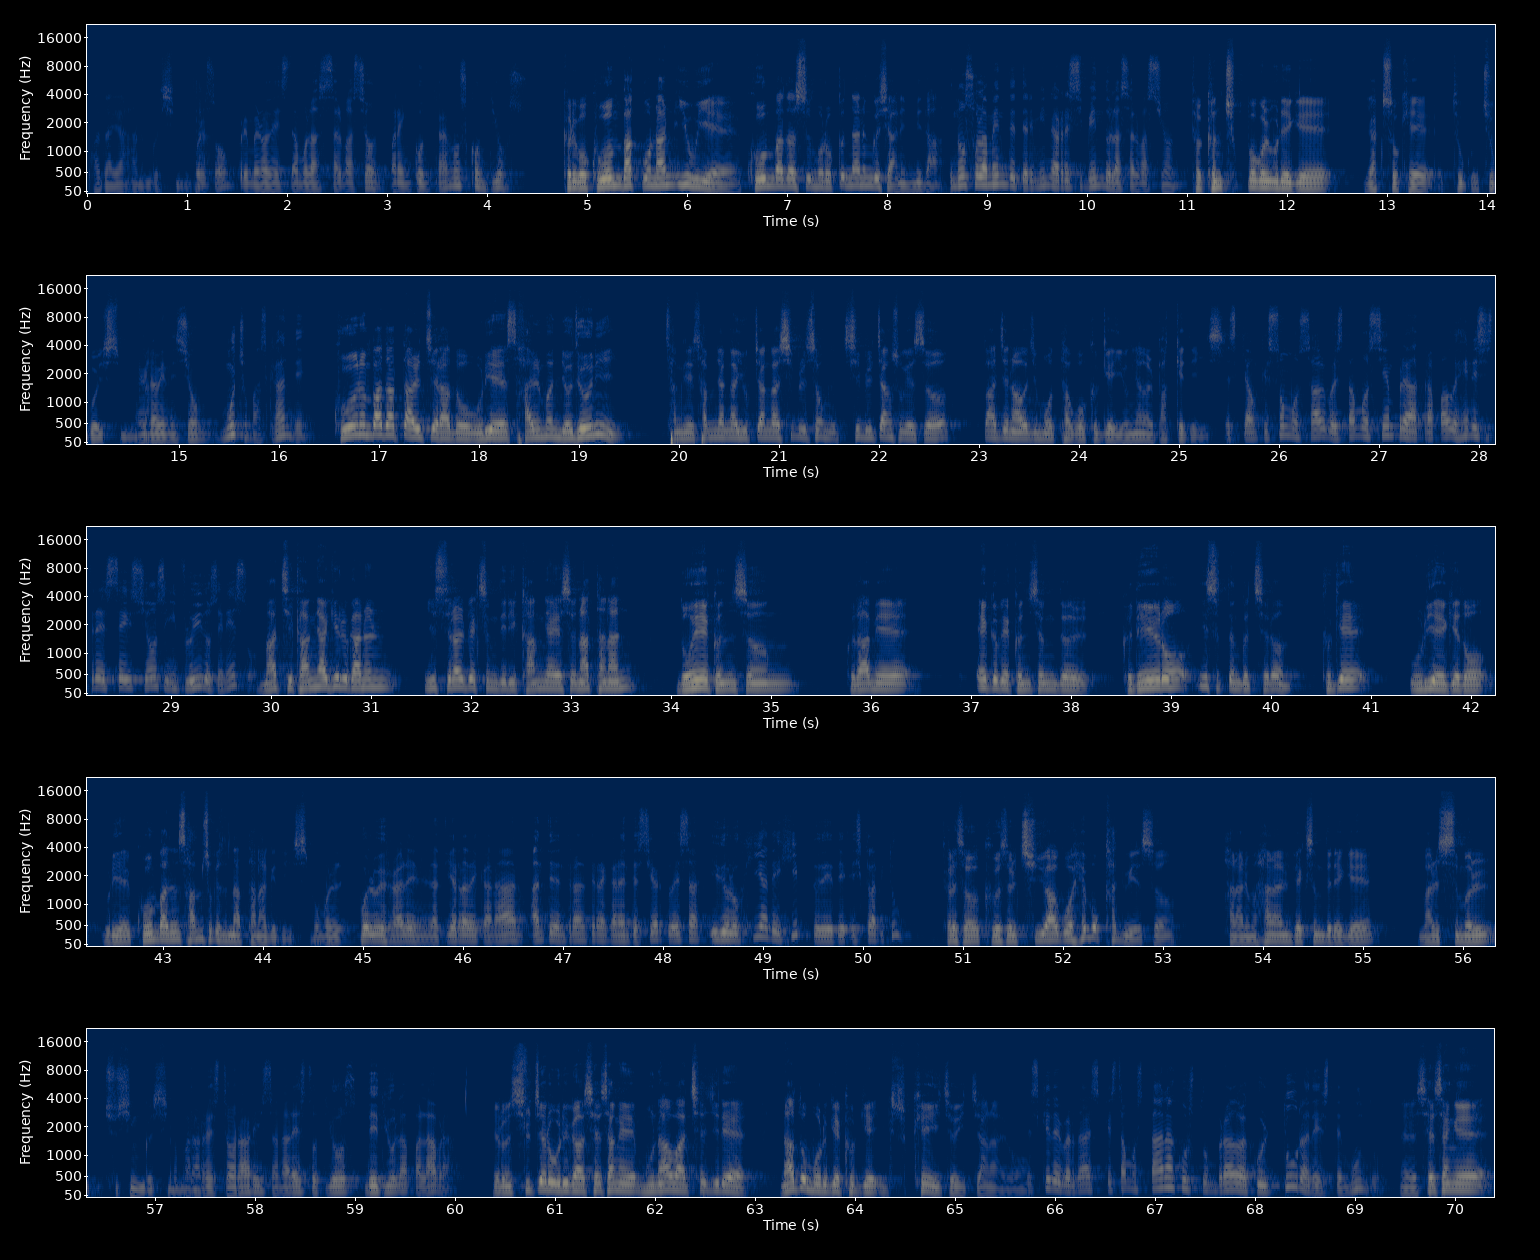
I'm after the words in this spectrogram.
받아야 하는 것입니다. Por eso, primero necesitamos la salvación para encontrarnos con Dios. 그리고 구원받고 난 이후에 구원받았음으로 끝나는 것이 아닙니다. No solamente termina recibiendo la salvación, 더큰 축복을 우리에게 약속해 두고, 주고 hay 있습니다. una bendición mucho más grande. 구원은 받았다 할지라도 우리의 삶은 여전히 창세기 3장과 6장과 11성, 11장 속에서 빠져나오지 못하고 그게 영향을 받게 돼 있어요. Es que aunque somos salvos, estamos siempre atrapados en Génesis 3, 6 y 11, influidos en eso. 마치 강야기를 가는 이스라엘 백성들이 강야에서 나타난 노예 근성, 그 다음에 애굽의 근성들 그대로 있었던 것처럼 그게 우리에게도 우리의 구원받은 삶 속에서 나타나게 돼 있습니다. Como el pueblo de Israel en la tierra de Canaán, antes de entrar en la tierra de Canaán, desierto, esa ideología de Egipto, de, de esclavitud. 그래서 그것을 치유하고 회복하기 위해서 하나님은 하나님 백성들에게 말씀을 주신 것입니다. para restaurar y sanar esto, Dios le dio la palabra. 여러분 실제로 우리가 세상의 문화와 체질에 나도 모르게 거기에 익숙해져 있잖아요. Es que de verdad es que estamos tan acostumbrados a la cultura de este mundo. 예, 세상의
